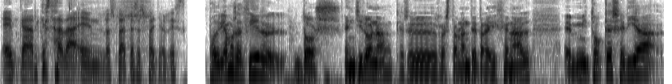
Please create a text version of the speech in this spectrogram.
Edgar Quesada en los platos españoles? Podríamos decir dos. En Girona, que es el restaurante tradicional, eh, mi toque sería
